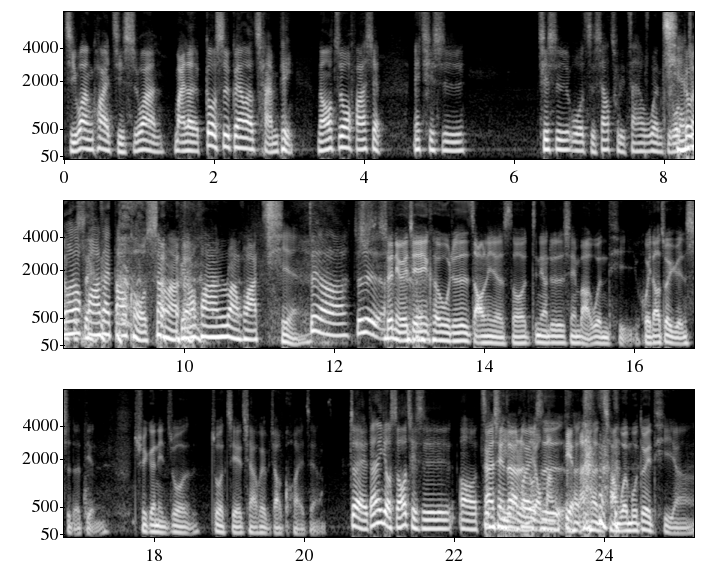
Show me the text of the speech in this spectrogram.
几万块、几十万买了各式各样的产品，然后最后发现，哎，其实。其实我只是要处理债务问题，钱就要花在刀口上啊，不要花乱花钱。对啊，就是。所以你会建议客户，就是找你的时候，尽量就是先把问题回到最原始的点，去跟你做做接洽，会比较快这样子。对，但是有时候其实哦，但现在人都是很很常 文不对题啊，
